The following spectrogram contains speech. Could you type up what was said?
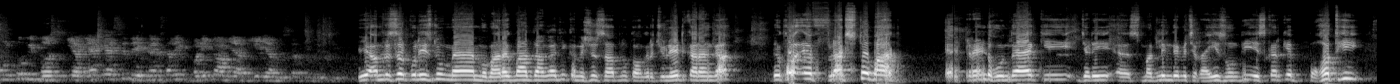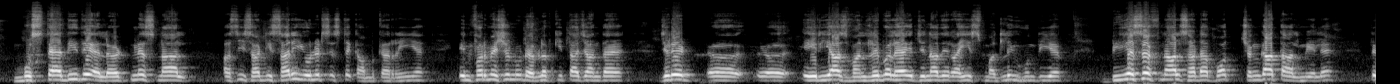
उनको भी बस्ट किया गया कैसे देख रहे हैं सर एक बड़ी कामयाबी है ये अमृतसर पुलिस की ਇਹ ਅੰਮ੍ਰਿਤਸਰ ਪੁਲਿਸ ਨੂੰ ਮੈਂ ਮੁਬਾਰਕਬਾਦ ਦਾਂਗਾ ਜੀ ਕਮਿਸ਼ਨਰ ਸਾਹਿਬ ਨੂੰ ਕੰਗ੍ਰੈਚੁਲੇਟ ਕਰਾਂਗਾ ਦੇਖੋ ਇਹ ਫਲੱਡਸ ਤੋਂ ਬਾਅਦ ਇਹ ਟ੍ਰੈਂਡ ਹੁੰਦਾ ਹੈ ਕਿ ਜਿਹੜੀ ਸਮਗਲਿੰਗ ਦੇ ਵਿੱਚ ਰਾਈਜ਼ ਹੁੰਦੀ ਹੈ ਇਸ ਕਰਕੇ ਬਹੁਤ ਹੀ ਮੁਸਤੈਦੀ ਤੇ ਅਲਰਟਨੈਸ ਨਾਲ ਅਸੀਂ ਸਾਡੀ ਸਾਰੀ ਯੂਨਿਟਸ ਇਸ ਤੇ ਕੰਮ ਕਰ ਰਹੀ ਹੈ ਇਨਫੋਰਮੇਸ਼ਨ ਨੂੰ ਡਿਵੈਲਪ ਕੀਤਾ ਜਾਂਦਾ ਹੈ ਜਿਹੜੇ ਏਰੀਆਜ਼ ਵਨਰੇਬਲ ਹੈ ਜਿਨ੍ਹਾਂ ਦੇ ਰਾਹੀਂ ਸਮਗਲਿੰਗ ਹੁੰਦੀ ਹੈ ਬੀਐਸਐਫ ਨਾਲ ਸਾਡਾ ਬਹੁਤ ਚੰਗਾ ਤਾਲਮੇਲ ਹੈ ਤੇ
